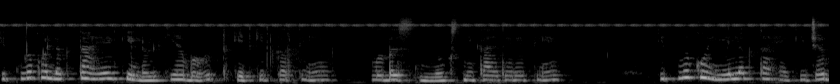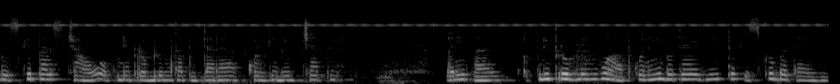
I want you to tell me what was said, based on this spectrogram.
कितनों को लगता है कि लड़कियाँ बहुत किटकिट करती हैं, वो बस नुक्स निकालते रहती हैं। कितनों को ये लगता है कि जब उसके पास जाओ, अपने प्रॉब्लम का पिटारा खोल के बैठ जाती है। अरे भाई, अपनी प्रॉब्लम वो आपको नहीं बताएगी तो किसको बताएगी?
